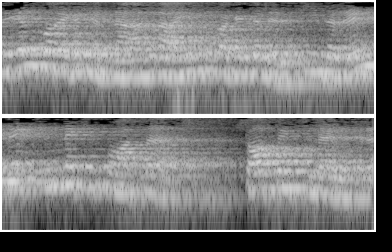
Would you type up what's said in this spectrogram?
செயல்முறைகள் என்ன? அதுல ஐந்து வகைகள் இருக்கு. இந்த ரெண்டு இன்னைக்கு பார்த்த டாபிக்ஸ்ல இருக்கிற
